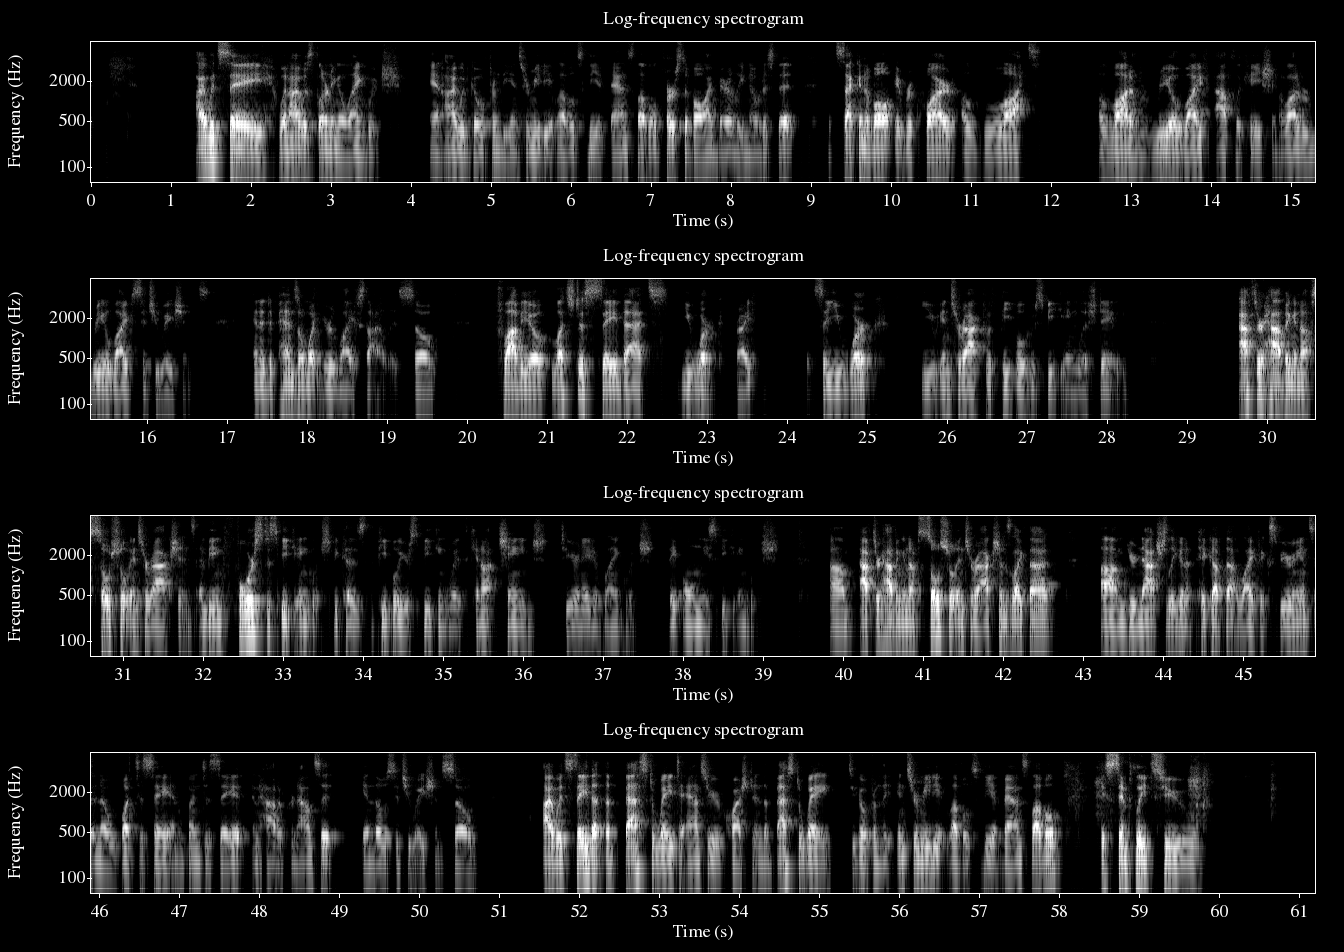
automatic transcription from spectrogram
I would say when I was learning a language and I would go from the intermediate level to the advanced level, first of all, I barely noticed it. But second of all, it required a lot, a lot of real life application, a lot of real life situations. And it depends on what your lifestyle is. So, Flavio, let's just say that you work, right? Let's say you work, you interact with people who speak English daily after having enough social interactions and being forced to speak English because the people you're speaking with cannot change to your native language, they only speak English. Um, after having enough social interactions like that, um, you're naturally going to pick up that life experience and know what to say and when to say it and how to pronounce it in those situations. So, I would say that the best way to answer your question, the best way to go from the intermediate level to the advanced level is simply to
